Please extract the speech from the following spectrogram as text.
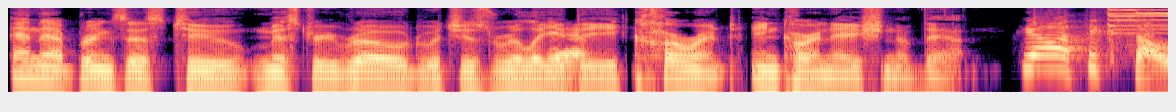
And that brings us to Mystery Road, which is really yeah. the current incarnation of that. Yeah, I think so.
